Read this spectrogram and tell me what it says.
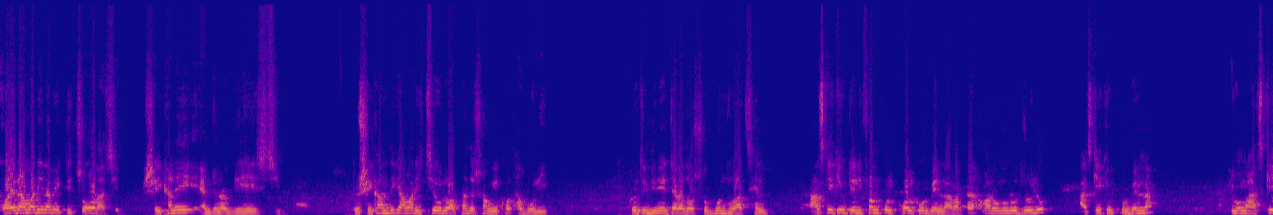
খয়রামারি নামে একটি চর আছে সেখানে একজনের গৃহে এসেছি। তো সেখান থেকে আমার ইচ্ছে হলো আপনাদের সঙ্গে কথা বলি। প্রতিদিনের যারা দর্শক বন্ধু আছেন, আজকে কেউ টেলিফোন কল কল করবেন না। আমার আমার অনুরোধ রইল, আজকে কেউ করবেন না। এবং আজকে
